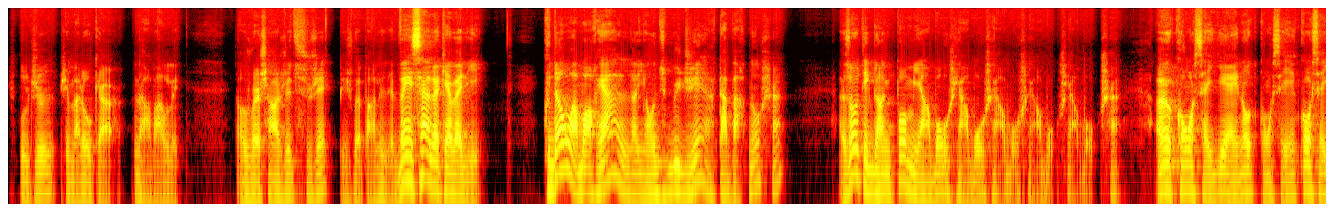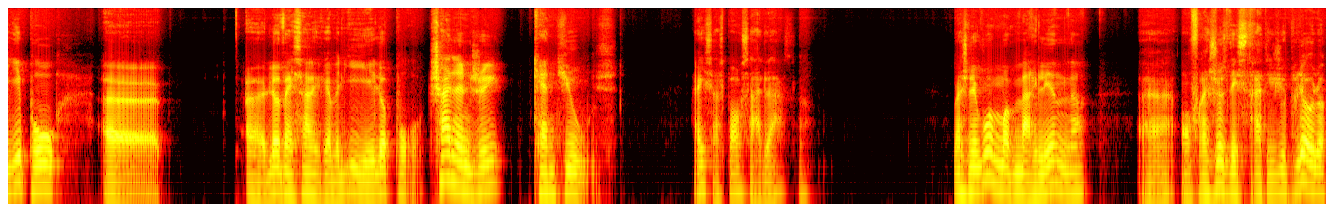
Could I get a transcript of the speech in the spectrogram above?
je vous le jure, j'ai mal au cœur d'en parler. Je vais changer de sujet, puis je vais parler de Vincent Le Cavalier. Coudon, à Montréal, ils ont du budget en tabarnouche. Hein? Eux autres, ils ne gagnent pas, mais ils embauchent, ils embauchent, ils embauchent, ils embauchent, ils embauchent. Hein? Un conseiller, un autre conseiller. Un conseiller pour. Euh, euh, là, Vincent Le Cavalier, il est là pour challenger Kent Hughes. Hey, ça se passe à la glace, là. Imaginez-vous, moi, Marilyn, là, euh, on ferait juste des stratégies. Puis là, là,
